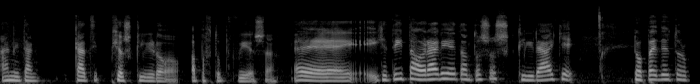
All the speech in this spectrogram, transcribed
αν ήταν κάτι πιο σκληρό από αυτό που βίωσα. Ε, γιατί τα ωράρια ήταν τόσο σκληρά και Το 5 το,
